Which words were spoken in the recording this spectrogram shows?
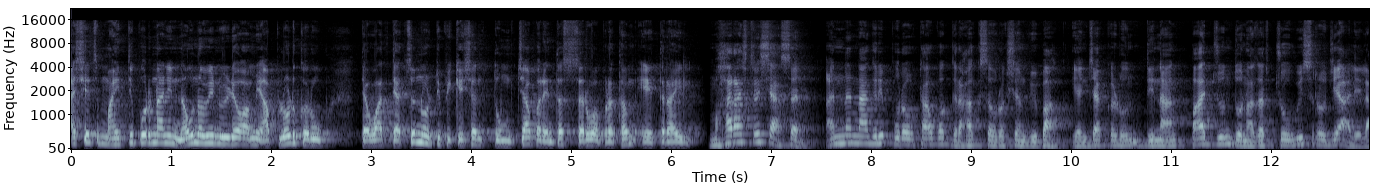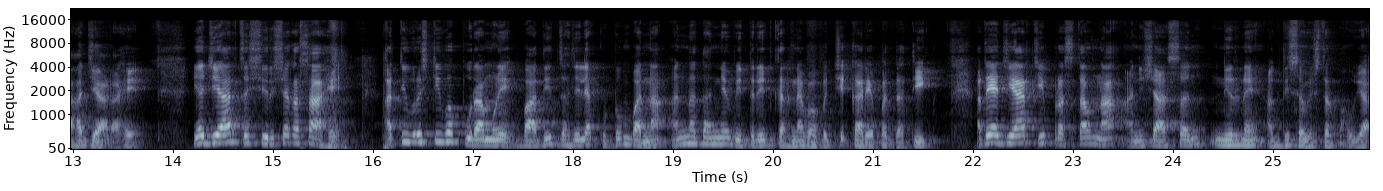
असेच माहितीपूर्ण आणि नवनवीन व्हिडिओ आम्ही अपलोड करू तेव्हा त्याचं नोटिफिकेशन तुमच्यापर्यंत सर्वप्रथम येत राहील. महाराष्ट्र शासन अन्न नागरी पुरवठा व ग्राहक संरक्षण विभाग यांच्याकडून दिनांक पाच जून दोन हजार चोवीस रोजी आलेला हा जी आर आहे. या जे आरचं शीर्षक असं आहे अतिवृष्टी व पुरामुळे बाधित झालेल्या कुटुंबांना अन्नधान्य वितरित करण्याबाबतची कार्यपद्धती. आता या जी आरची प्रस्तावना आणि शासन निर्णय अगदी सविस्तर पाहूया.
